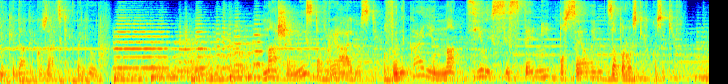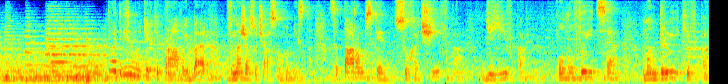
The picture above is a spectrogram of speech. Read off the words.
відкидати козацький період. Наше місто в реальності виникає на цілій системі поселень запорозьких козаків. Давайте візьмемо тільки правий берег в межах сучасного міста. Це Таромське, Сухачівка, Діївка, Половиця, Мандриківка,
